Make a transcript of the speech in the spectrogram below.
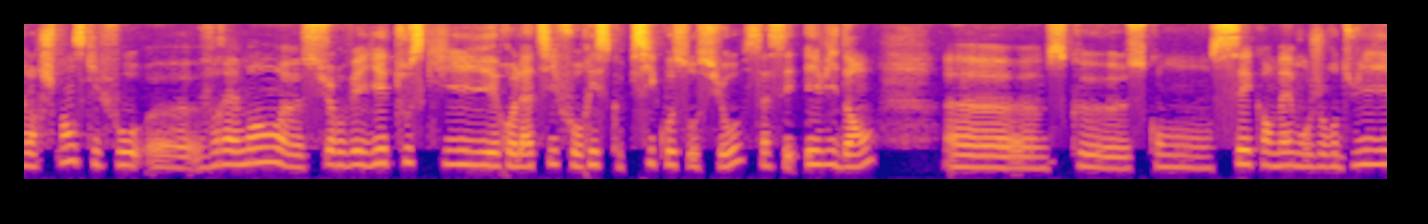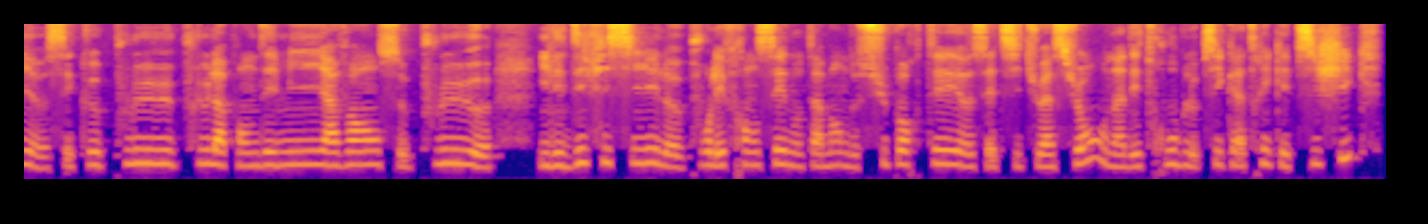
alors je pense qu'il faut euh, vraiment euh, surveiller tout ce qui est relatif aux risques psychosociaux, ça c'est évident. Euh, ce que ce qu'on sait quand même aujourd'hui, c'est que plus plus la pandémie avance, plus il est difficile pour les Français notamment de supporter cette situation. On a des troubles psychiatriques et psychiques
